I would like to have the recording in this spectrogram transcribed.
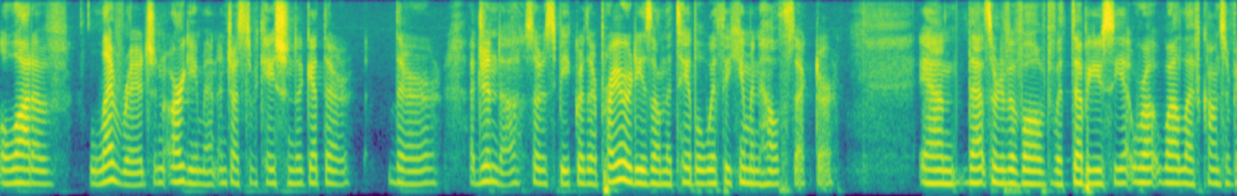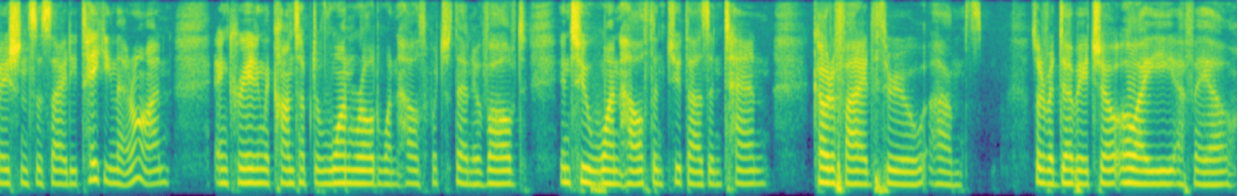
a lot of leverage and argument and justification to get their their agenda, so to speak, or their priorities on the table with the human health sector. And that sort of evolved with WC Wildlife Conservation Society taking that on and creating the concept of One World, One Health, which then evolved into One Health in 2010 codified through um, sort of a WHO, OIE, FAO,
